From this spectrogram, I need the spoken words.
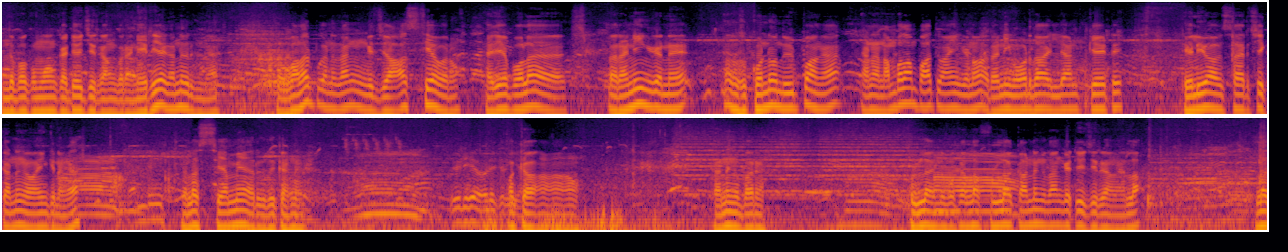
இந்த பக்கமும் கட்டி வச்சுருக்காங்க பாருங்க. நிறைய கன்று இருக்குங்க. வளர்ப்பு கன்று தாங்க இங்கே ஜாஸ்தியாக வரும். நிறைய போல் ரன்னிங் கன்று கொண்டு வந்து விற்பாங்க. ஆனால் நம்ம தான் பார்த்து வாங்கிக்கணும். ரன்னிங் ஓடுதா இல்லையான்னு கேட்டு தெளிவாக விசாரித்து கண்ணுங்க வாங்கிக்கணுங்க. எல்லாம் செம்மையாக இருக்குது கண்ணு பக்கா கண்ணுங்க பாருங்க. ஃபுல்லாக இந்த பக்கம்லாம் ஃபுல்லாக கண்ணுங்க தான் கட்டி வச்சுருக்காங்க எல்லாம். நல்லா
